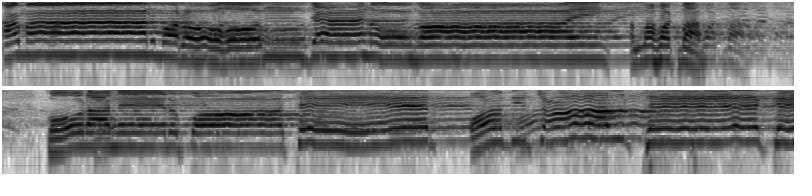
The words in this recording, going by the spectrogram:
আমার মরণ যেন হয়। আল্লাহ আকবার। কোরআনের পথে অবিচল থেকে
